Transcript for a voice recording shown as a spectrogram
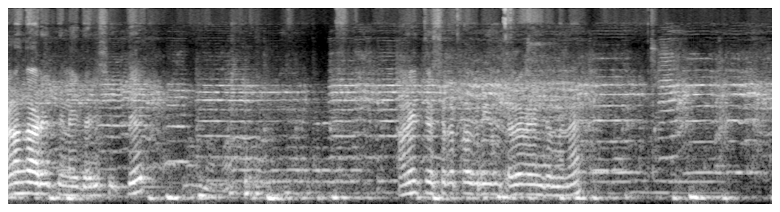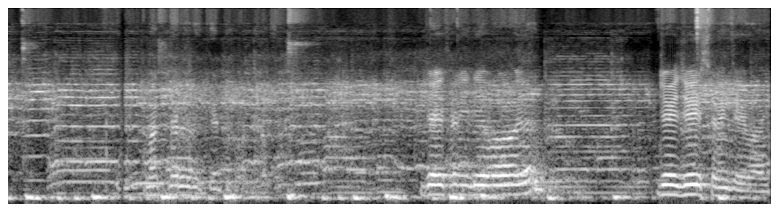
அலங்காரத்தினை தரிசித்து அனைத்து சிறப்புகளையும் பெற வேண்டும் என பக்தர்கள் கேட்டுக்கொண்டார் ஜெய் சனி தேவாய ஜெய் ஜெய் சனி தேவாய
